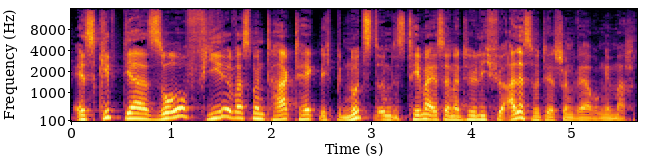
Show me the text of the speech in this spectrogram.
Es gibt ja so viel, was man tagtäglich benutzt und das Thema ist ja natürlich, für alles wird ja schon Werbung gemacht.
